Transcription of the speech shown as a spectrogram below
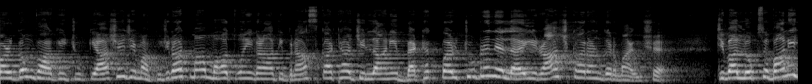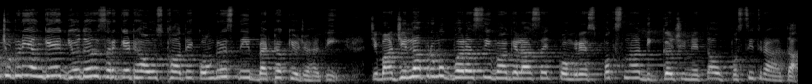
પડગમ વાગી ચૂક્યા છે, જેમાં ગુજરાતમાં મહત્વની ગણાતી બનાસકાંઠા જિલ્લાની બેઠક પર ચૂંટણીને લઈ રાજકારણ ગરમાયું છે. જેમાં લોકસભાની ચૂંટણી અંગે દ્યોદર સર્કિટ હાઉસ ખાતે કોંગ્રેસની બેઠક યોજાઈ હતી, જેમાં જિલ્લા પ્રમુખ ભરતસિંહ વાઘેલા સહિત કોંગ્રેસ પક્ષના દિગ્ગજ નેતા ઉપસ્થિત રહ્યા હતા.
